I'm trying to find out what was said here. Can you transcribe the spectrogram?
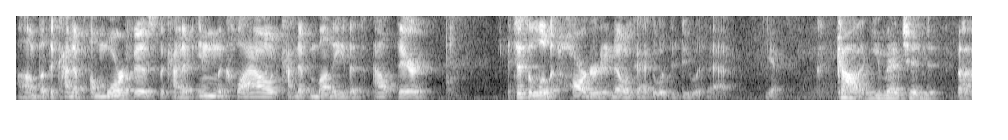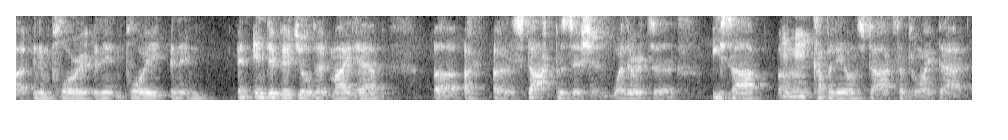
Um, but the kind of amorphous, the kind of in the cloud kind of money that's out there, it's just a little bit harder to know exactly what to do with that. Yeah, Colin, you mentioned uh, an employer, an employee, an in, an individual that might have uh, a, a stock position, whether it's a ESOP, a company-owned stock, something like that.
